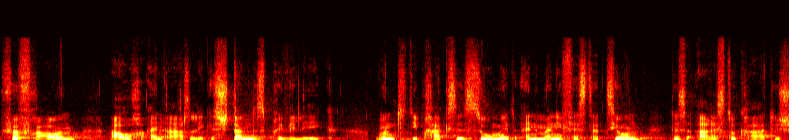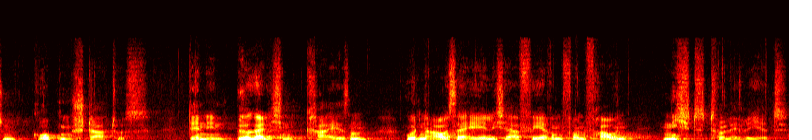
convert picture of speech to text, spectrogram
für Frauen auch ein adeliges Standesprivileg und die Praxis somit eine Manifestation des aristokratischen Gruppenstatus. Denn in bürgerlichen Kreisen wurden außereheliche Affären von Frauen nicht toleriert.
